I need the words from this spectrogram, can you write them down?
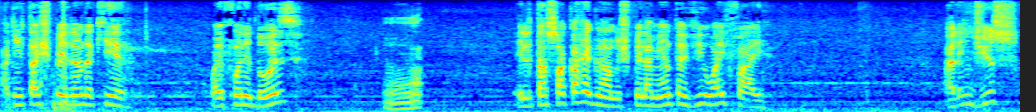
A gente está espelhando aqui o iPhone 12. Hum. Ele está só carregando, o espelhamento é via Wi-Fi. Além disso,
